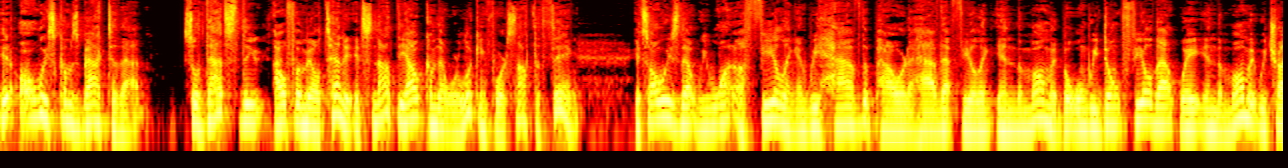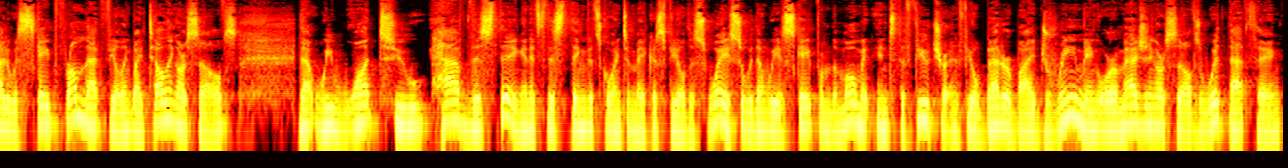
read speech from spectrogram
It always comes back to that. So that's the alpha male tenet. It's not the outcome that we're looking for. It's not the thing. It's always that we want a feeling and we have the power to have that feeling in the moment. But when we don't feel that way in the moment, we try to escape from that feeling by telling ourselves that we want to have this thing and it's this thing that's going to make us feel this way. So then we escape from the moment into the future and feel better by dreaming or imagining ourselves with that thing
